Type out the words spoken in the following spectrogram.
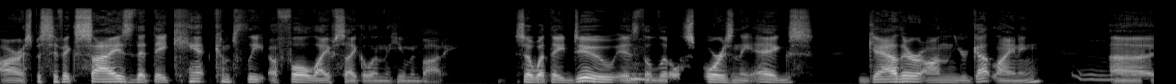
are a specific size that they can't complete a full life cycle in the human body. So what they do is the Mm. little spores and the eggs gather on your gut lining, Mm. uh,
